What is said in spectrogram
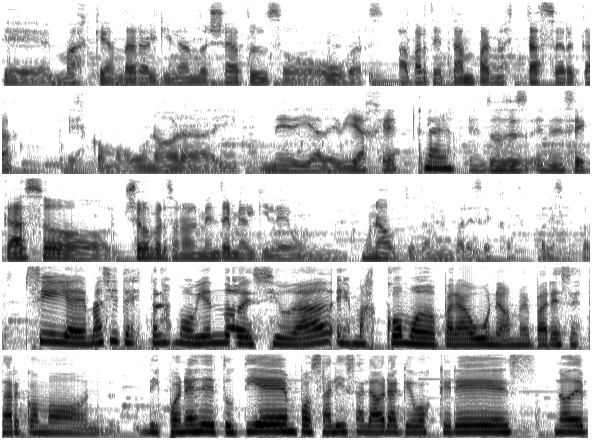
eh, más que andar alquilando shuttles o Ubers. Aparte, Tampa no está cerca, es como una hora y media de viaje. Claro. Entonces, en ese caso, yo personalmente me alquilé un, un auto también para, ese caso, para esos casos. Sí, y además si te estás moviendo de ciudad es más cómodo para uno, me parece, estar como disponés de tu tiempo, salís a la hora que vos querés, no de,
